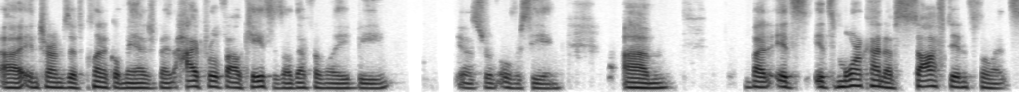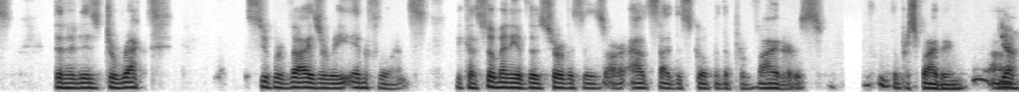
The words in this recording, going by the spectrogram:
uh, in terms of clinical management. High profile cases, I'll definitely be, you know, sort of overseeing. Um, but it's it's more kind of soft influence than it is direct supervisory influence because so many of those services are outside the scope of the providers, the prescribing uh, Yeah.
